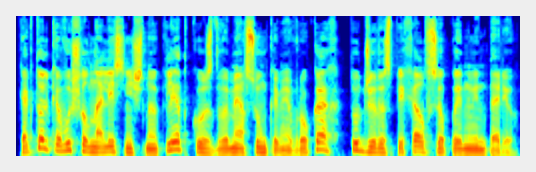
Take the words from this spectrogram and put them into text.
Как только вышел на лестничную клетку с двумя сумками в руках, тут же распихал все по инвентарю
